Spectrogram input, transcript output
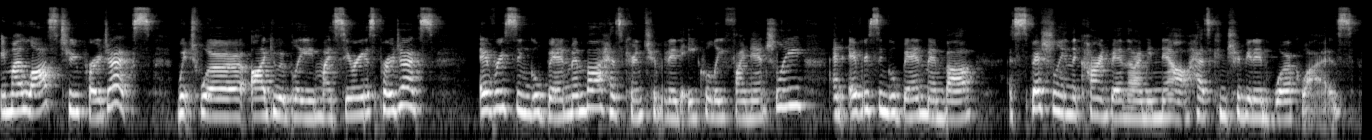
In my last two projects, which were arguably my serious projects, every single band member has contributed equally financially, and every single band member, especially in the current band that I'm in now, has contributed work wise.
